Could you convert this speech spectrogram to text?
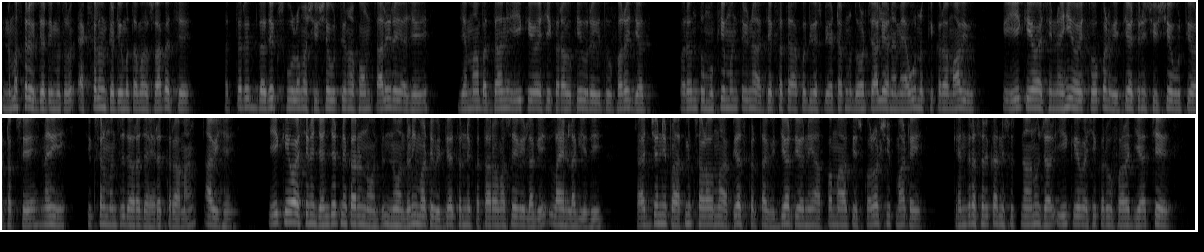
નમસ્કાર વિદ્યાર્થી મિત્રો. એક્સલન્સ ઘટીમાં તમારું સ્વાગત છે. અત્યારે દરેક સ્કૂલોમાં શિષ્યવૃત્તિના ફોર્મ ચાલી રહ્યા છે. જેમાં બધાને એ કેવાયસી કરાવવું કેવું રહ્યું હતું? ફરજિયાત. પરંતુ મુખ્યમંત્રીના અધ્યક્ષ સાથે આખો દિવસ બેઠકનું દોડ ચાલ્યો અને મેં એવું નક્કી કરવામાં આવ્યું કે એ કેવાયસી નહીં હોય તો પણ વિદ્યાર્થીની શિષ્યવૃત્તિ અટકશે નહીં, શિક્ષણ મંત્રી દ્વારા જાહેરાત કરવામાં આવી છે. એ કેવાયસીની ઝંઝટને કારણે નોંધ નોંધણી માટે વિદ્યાર્થીઓની કતારોમાં સેવી લાગી, લાઈન લાગી હતી. રાજ્યની પ્રાથમિક શાળાઓમાં અભ્યાસ કરતા વિદ્યાર્થીઓને આપવામાં આવતી સ્કોલરશિપ માટે કેન્દ્ર સરકારની સૂચના અનુસાર ઈ કેવાયસી કરવું ફરજિયાત છે.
